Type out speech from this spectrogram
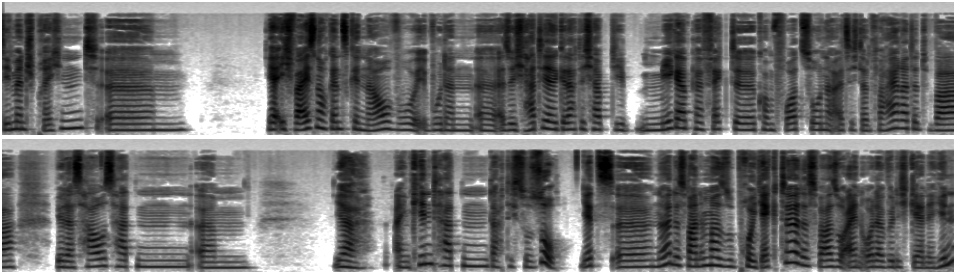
dementsprechend, ähm, ja, ich weiß noch ganz genau, wo, wo dann, äh, also ich hatte ja gedacht, ich habe die mega perfekte Komfortzone, als ich dann verheiratet war, wir das Haus hatten, ähm, ja, ein Kind hatten, dachte ich so, so, jetzt, äh, ne, das waren immer so Projekte, das war so ein, oh, da würde ich gerne hin.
